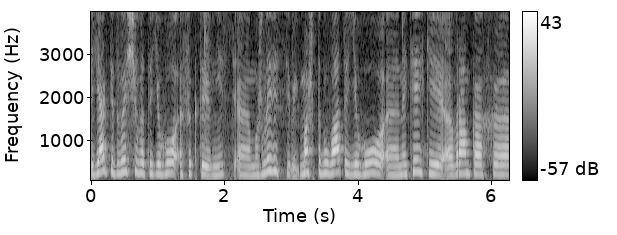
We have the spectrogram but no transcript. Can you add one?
як підвищувати його ефективність, е, можливість масштабувати його е, не тільки в рамках е,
